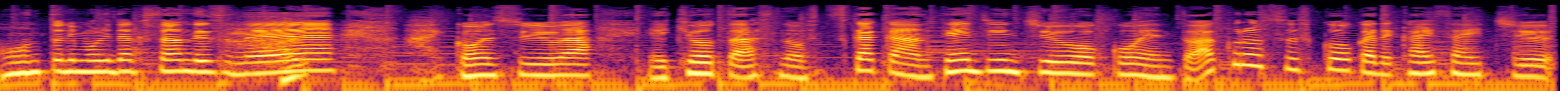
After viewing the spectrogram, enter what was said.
本当に盛りだくさんですね、はい、はい、今週は、えー、今日と明日の2日間天神中央公園とアクロス福岡で開催中。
